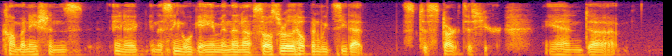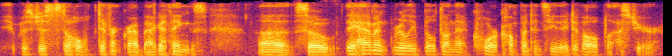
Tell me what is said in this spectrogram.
combinations in a in a single game. And then uh, so I was really hoping we'd see that to start this year, and uh, it was just a whole different grab bag of things. Uh, so they haven't really built on that core competency they developed last year.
